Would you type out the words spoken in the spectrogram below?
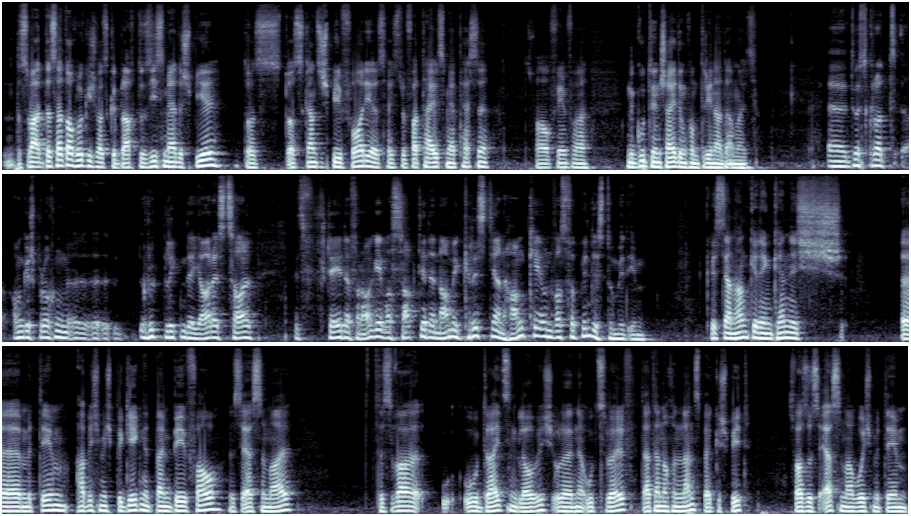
das, war, das hat auch wirklich was gebracht. Du siehst mehr das Spiel. Du hast, du hast das ganze Spiel vor dir. Das heißt, du verteilst mehr Pässe. Das war auf jeden Fall eine gute Entscheidung vom Trainer damals. Äh, du hast gerade angesprochen, äh, rückblickende Jahreszahl. Jetzt stelle ich der Frage, was sagt dir der Name Christian Hanke und was verbindest du mit ihm? Christian Hanke, den kenne ich, äh, mit dem habe ich mich begegnet beim BV das erste Mal. Das war U- U13, glaube ich, oder in der U12. Da hat er noch in Landsberg gespielt. Das war so das erste Mal, wo ich mit dem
